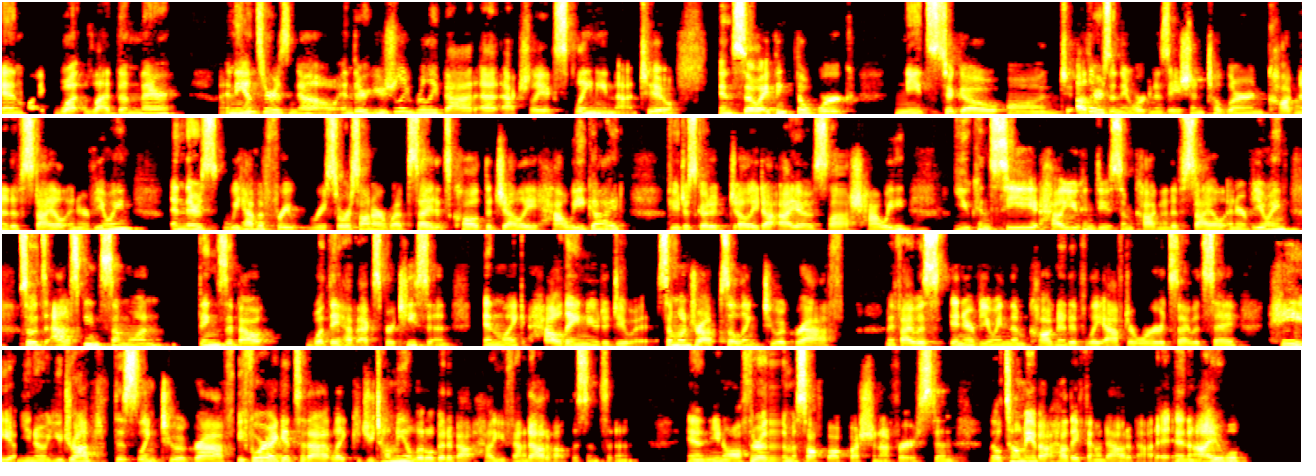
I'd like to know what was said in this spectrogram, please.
and like what led them there? And the answer is no. And they're usually really bad at actually explaining that too. And so I think the work needs to go on to others in the organization to learn cognitive style interviewing and there's, we have a free resource on our website. It's called the Jeli Howie Guide. If you just go to jeli.io slash Howie, you can see how you can do some cognitive style interviewing. So it's asking someone things about what they have expertise in and like how they knew to do it. Someone drops a link to a graph if I was interviewing them cognitively afterwards, I would say, Hey, you know, you dropped this link to a graph. Before I get to that, like, could you tell me a little bit about how you found out about this incident? And, you know, I'll throw them a softball question at first and they'll tell me about how they found out about it. And I will,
